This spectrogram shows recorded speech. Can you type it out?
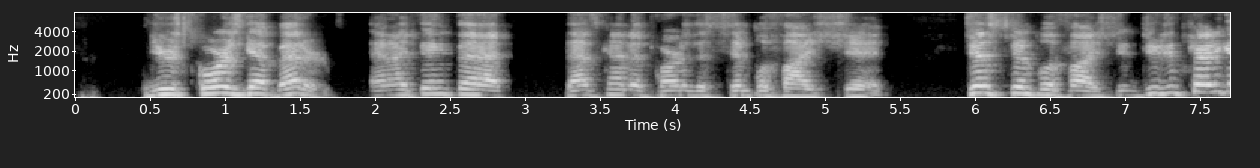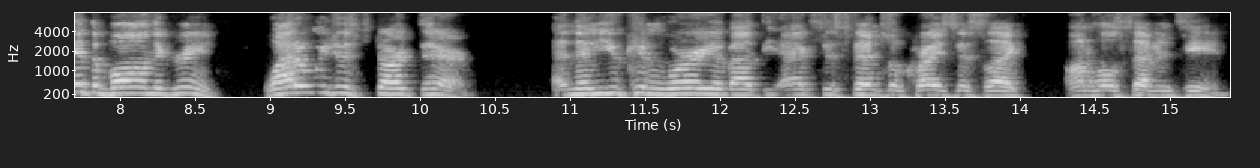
Your scores get better. And I think that that's kind of part of the simplify shit. Just simplify shit. Dude, just try to get the ball on the green. Why don't we just start there? and then you can worry about the existential crisis like on hole 17.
